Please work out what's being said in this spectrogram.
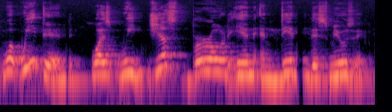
what we did was we just burrowed in and did this music.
